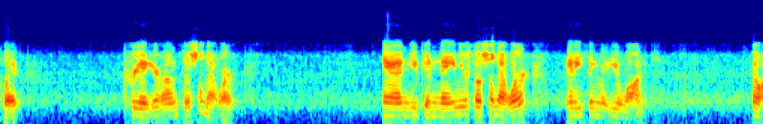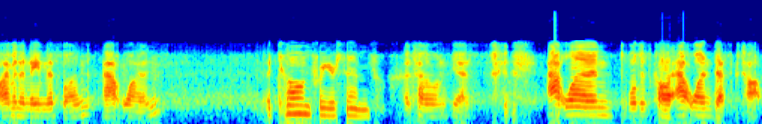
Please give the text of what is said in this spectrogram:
click Create Your Own Social Network. And you can name your social network anything that you want. So I'm going to name this one At One atone for your sins. Atone, yes. at one, we'll just call it at one desktop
